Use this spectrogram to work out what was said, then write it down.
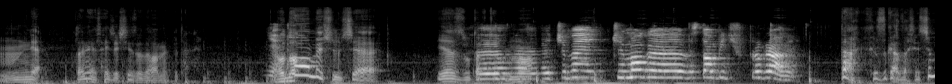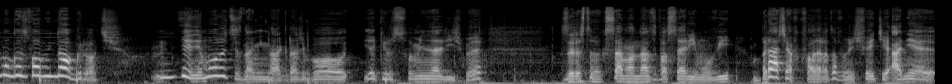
Mm, nie, to nie jest najczęściej zadawane pytanie. Nie. No domyśl się. Jezu, tak trudno. Eee, czy, be, czy mogę wystąpić w programie? Tak, zgadza się. Czy mogę z wami nagrać? Nie, nie możecie z nami nagrać, bo jak już wspominaliśmy, zresztą jak sama nazwa serii mówi, bracia w kwadratowym świecie, a nie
